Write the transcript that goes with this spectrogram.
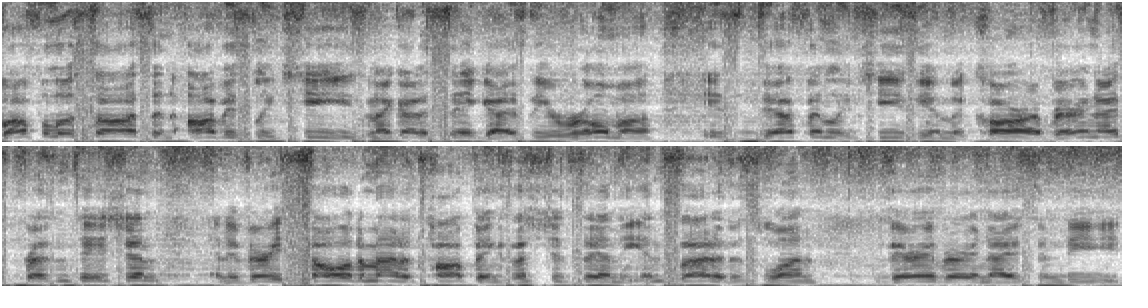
buffalo sauce, and obviously cheese. And I got to say, guys, the aroma is definitely cheesy in the car. Very nice presentation and a very solid amount of toppings, I should say, on the inside of this one. Very, very nice indeed.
